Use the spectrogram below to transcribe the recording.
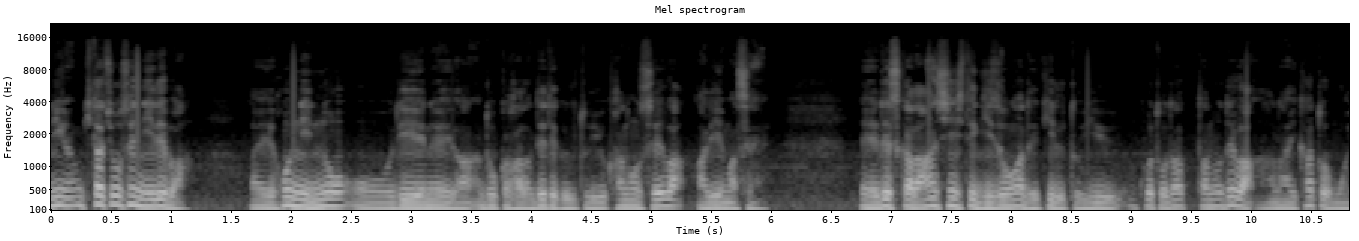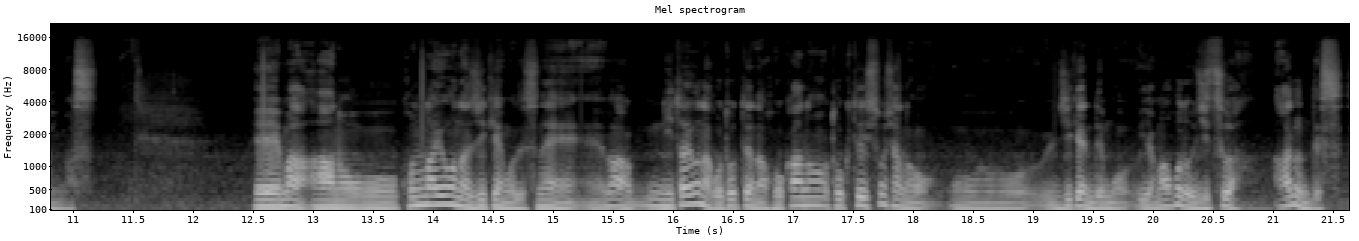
と。北朝鮮にいれば本人の DNA がどこかから出てくるという可能性はありえません。ですから安心して偽造ができるということだったのではないかと思います。えー、まああのこんなような事件をですね、まあ、似たようなことっていうのは他の特定失踪者の事件でも山ほど実はあるんです。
